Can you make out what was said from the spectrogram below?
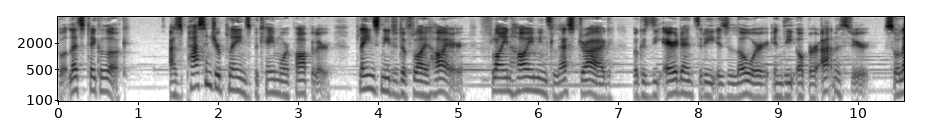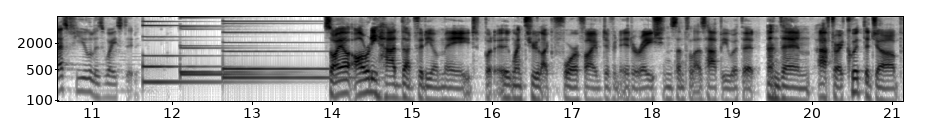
but let's take a look. As passenger planes became more popular, planes needed to fly higher. Flying high means less drag because the air density is lower in the upper atmosphere, so less fuel is wasted. So I already had that video made, but it went through like four or five different iterations until I was happy with it. And then after I quit the job,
